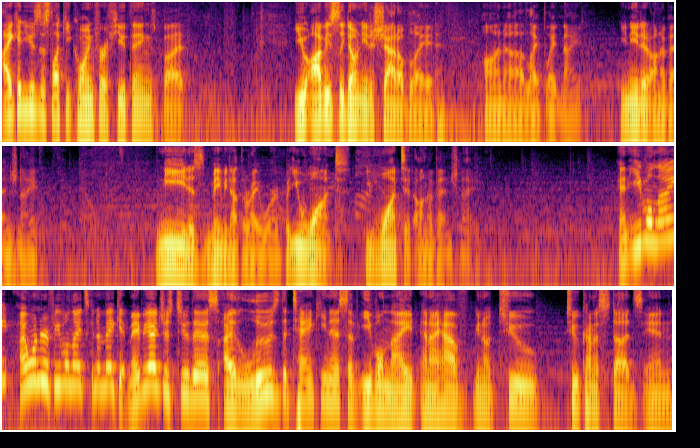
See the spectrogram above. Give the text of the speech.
I could use this lucky coin for a few things, but you obviously don't need a Shadow Blade on uh, Lightblade Knight. You need it on Avenge Knight. Need is maybe not the right word, but you want. You want it on Avenge Knight. And Evil Knight, I wonder if Evil Knight's going to make it. Maybe I just do this. I lose the tankiness of Evil Knight, and I have, you know, two two kind of studs in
